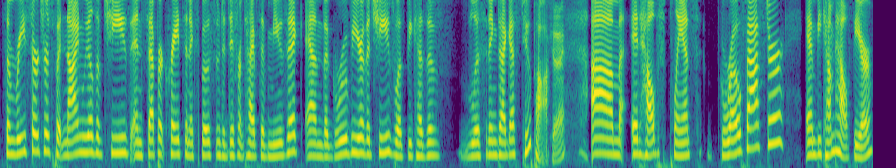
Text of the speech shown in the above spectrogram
Some researchers put nine wheels of cheese in separate crates and exposed them to different types of music. And the groovier the cheese was because of listening to, I guess, Tupac. Okay. Um, it helps plants grow faster and become healthier.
